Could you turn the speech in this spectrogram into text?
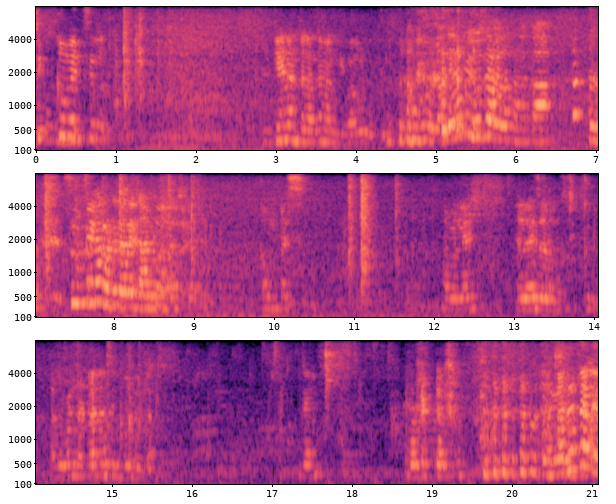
ಚಿಕ್ಕ ಪೆನ್ಸಿಲ್ ಇದಕ್ಕೇನಂತಾರೆ ಅಂತ ನಂಗೆ ಇವಾಗಲೂ ಗೊತ್ತಿಲ್ಲ. ಅದೇನೋ ಯೂಸ್ ಆಗಲ್ಲ ಕಣಕ ಸುಮ್ಮನೆ ಕೊಡ್ತಾರೆ. ಜಾಮಿನ್. ಅಷ್ಟೇ ಕಂಪಸ್ ಆಮೇಲೆ ಎಲೈಸರ್ ಒಂದು ಚಿಕ್ಕದು. ಅದ್ರ ಮೇಲೆ ನಟರಾಜ ಸಿಂಪಲ್ ಇಲ್ಲ. ಇದೇನು ಪ್ರೊಟೆಕ್ಟರ್ ಅದೇ ತಾನೇ.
